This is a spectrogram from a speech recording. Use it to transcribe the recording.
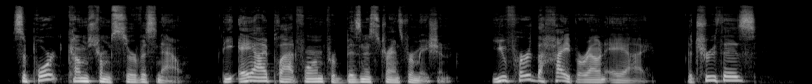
Support comes from ServiceNow, the AI platform for business transformation. You've heard the hype around AI. The truth is,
